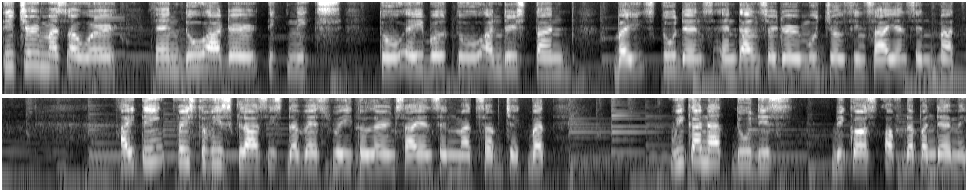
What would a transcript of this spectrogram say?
Teacher must aware and do other techniques to able to understand by students and answer their modules in science and math. I think face-to-face class is the best way to learn science and math subject but we cannot do this because of the pandemic.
